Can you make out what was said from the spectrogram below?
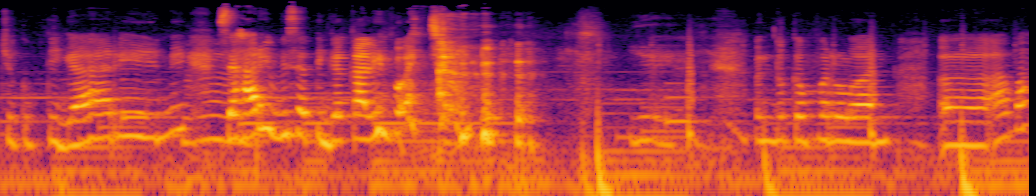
cukup tiga hari ini Mm-mm. sehari bisa tiga kali voucher Iya, iya. untuk keperluan eh, apa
